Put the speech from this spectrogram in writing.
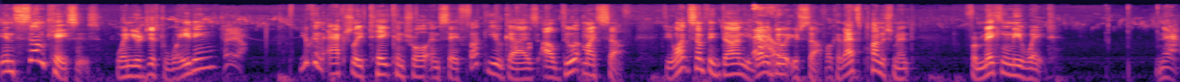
In some cases, when you're just waiting, you can actually take control and say, fuck you guys, I'll do it myself. If you want something done, you gotta do it yourself. Okay, that's punishment for making me wait. Now,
